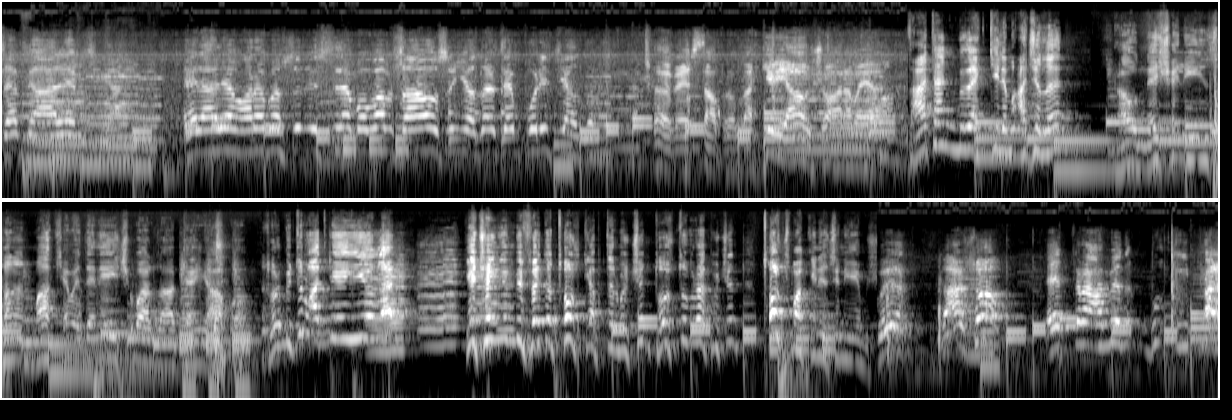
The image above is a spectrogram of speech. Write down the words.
sen bir alemsin ya. El alem arabasının üstüne babam sağ olsun yazar sen polis yazdın. Tövbe estağfurullah. Gir ya şu arabaya. Zaten müvekkilim acılı. Ya neşeli insanın mahkemede ne işi var zaten ya bu? Sonra bütün adliyeyi yiyorlar. Geçen gün büfede tost yaptırmışsın, tostu bırakmışsın, tost makinesini yemiş. Buyur. Garson etrafı bu iptal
